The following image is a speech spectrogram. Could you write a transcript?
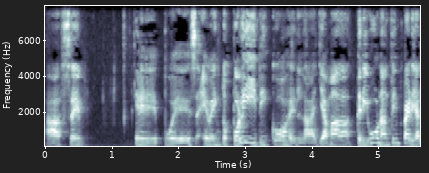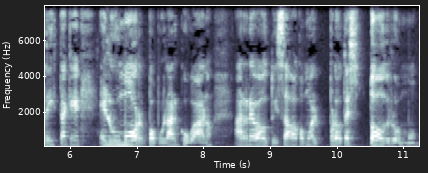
hace eh, pues eventos políticos en la llamada tribuna antiimperialista que el humor popular cubano ha rebautizado como el protestódromo,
